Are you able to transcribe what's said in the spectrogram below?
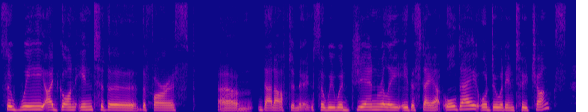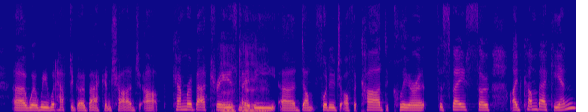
So we, I'd gone into the, the forest um, that afternoon. So we would generally either stay out all day or do it in two chunks. Uh, where we would have to go back and charge up camera batteries, okay. maybe uh, dump footage off a card to clear it for space. So I'd come back in,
